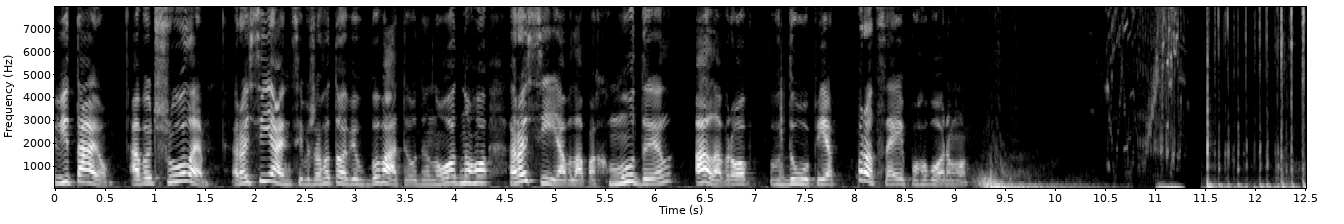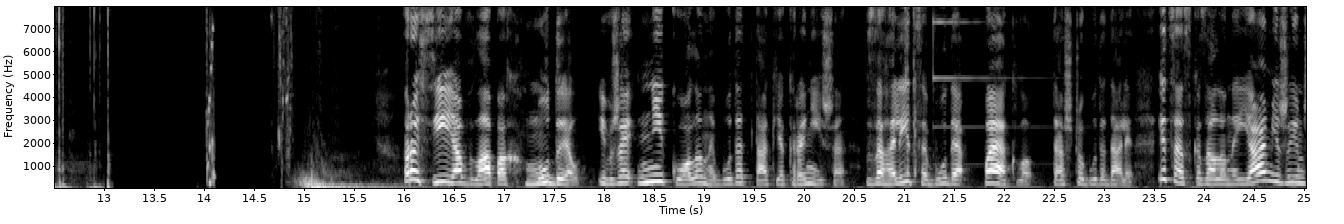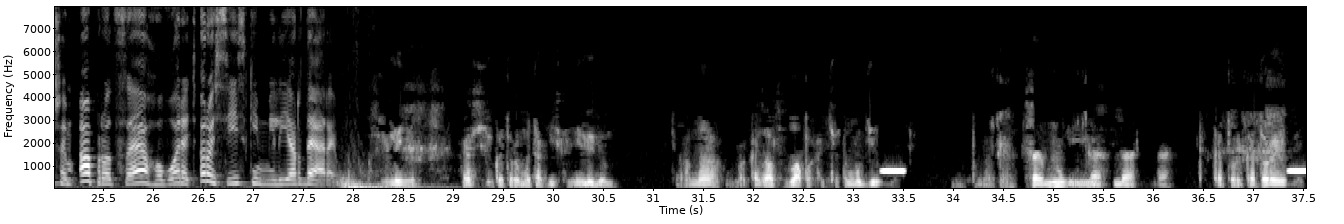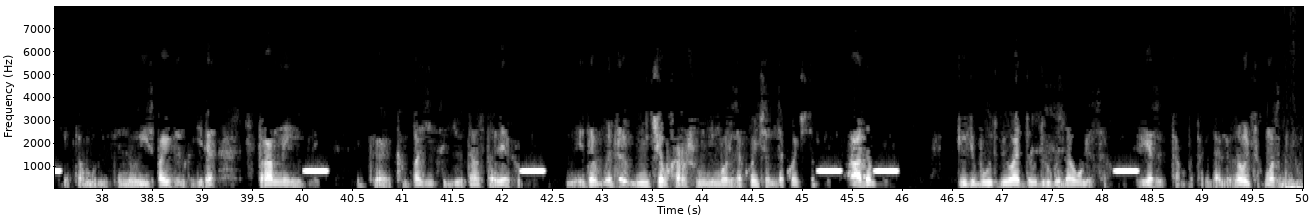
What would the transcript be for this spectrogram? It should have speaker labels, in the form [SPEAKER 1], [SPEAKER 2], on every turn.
[SPEAKER 1] Вітаю! А ви чули? Росіянці вже готові вбивати один одного. Росія в лапах мудил, а Лавров в дупі. Про це і поговоримо. Росія в лапах мудил і вже ніколи не буде так, як раніше. Взагалі, це буде пекло, те, що буде далі. І це сказала не я, між іншим, а про це говорять російські мільярдери.
[SPEAKER 2] Россию, которую мы так искренне любим, она оказалась в лапах каких-то мудил,
[SPEAKER 3] Ну,
[SPEAKER 2] И-
[SPEAKER 3] да, да, да.
[SPEAKER 2] которые, которые там, ну, исповедуют какие-то странные блядь, композиции 19 века. Это, это ничем хорошим не может закончиться, закончится адом. Люди будут убивать друг друга на улицах, резать там и так далее, на улицах Москвы.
